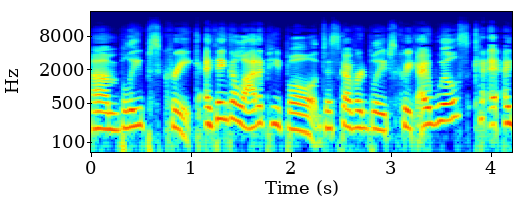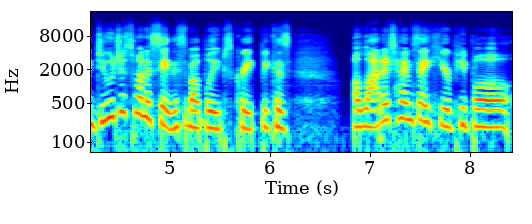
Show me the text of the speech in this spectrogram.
Um, Bleeps Creek. I think a lot of people discovered Bleeps Creek. I will. I- I do just want to say this about Bleeps Creek because a lot of times I hear people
